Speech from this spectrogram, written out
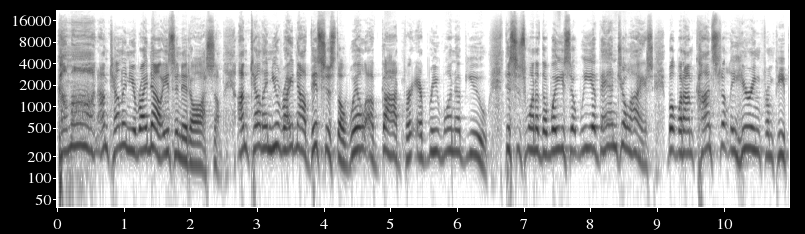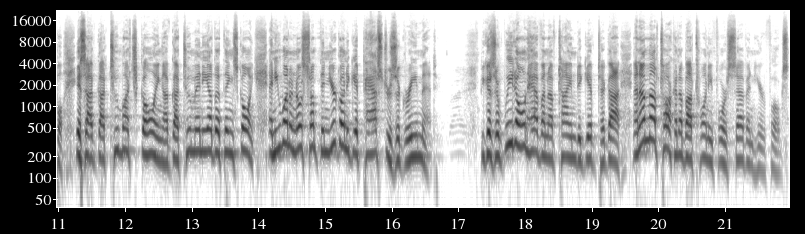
Come on, I'm telling you right now, isn't it awesome? I'm telling you right now, this is the will of God for every one of you. This is one of the ways that we evangelize. But what I'm constantly hearing from people is I've got too much going, I've got too many other things going. And you want to know something? You're going to get pastor's agreement. Because if we don't have enough time to give to God, and I'm not talking about 24 7 here, folks,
